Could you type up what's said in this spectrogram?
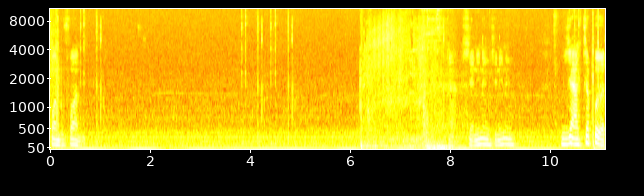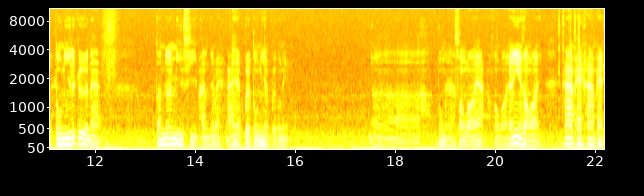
ฟอนบุฟฟอนเขียนนิดนึงเขียนนิดนึง อยากจะเปิดตรงนี้เหลือเกินนะฮะ ตอนนี้มีสี่พันใช่ไหมอะอยากเปิดตรงนี้อยากเปิดตรงนี้ตรงไหนสองร้อยอะสองร้อยอันนี้สองร้อยห้าแพ็คห้าแพ็ค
